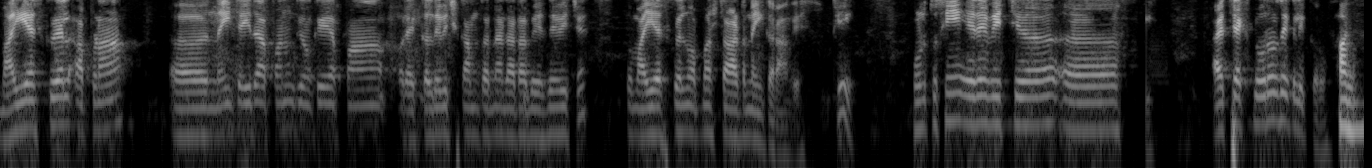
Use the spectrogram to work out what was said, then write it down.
MySQL ਆਪਣਾ ਨਹੀਂ ਚਾਹੀਦਾ ਆਪਾਂ ਨੂੰ ਕਿਉਂਕਿ ਆਪਾਂ Oracle ਦੇ ਵਿੱਚ ਕੰਮ ਕਰਨਾ ਡਾਟਾਬੇਸ ਦੇ ਵਿੱਚ ਤਾਂ MySQL ਨੂੰ ਆਪਾਂ ਸਟਾਰਟ ਨਹੀਂ ਕਰਾਂਗੇ। ਠੀਕ? ਹੁਣ ਤੁਸੀਂ ਇਹਦੇ ਵਿੱਚ ਇੱਥੇ ਐਕਸਪਲੋਰਰ ਤੇ ਕਲਿੱਕ ਕਰੋ। ਹਾਂਜੀ।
